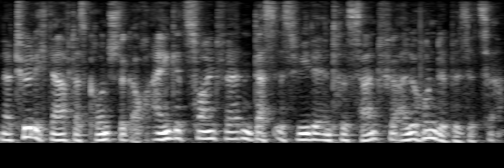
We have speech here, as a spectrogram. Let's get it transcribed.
Natürlich darf das Grundstück auch eingezäunt werden, das ist wieder interessant für alle Hundebesitzer.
